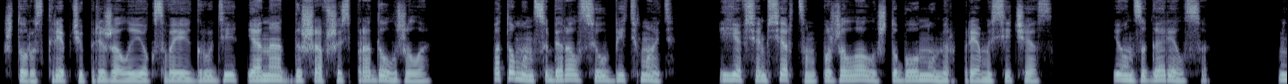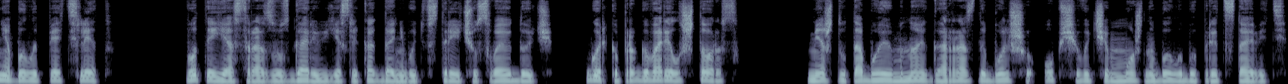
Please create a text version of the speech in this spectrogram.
Шторос крепче прижал ее к своей груди, и она, отдышавшись, продолжила. Потом он собирался убить мать, и я всем сердцем пожелала, чтобы он умер прямо сейчас. И он загорелся. Мне было пять лет. Вот и я сразу сгорю, если когда-нибудь встречу свою дочь, — горько проговорил Шторос. Между тобой и мной гораздо больше общего, чем можно было бы представить.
